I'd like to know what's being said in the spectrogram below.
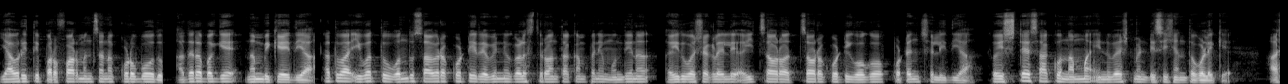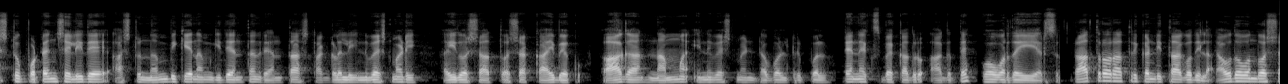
ಯಾವ ರೀತಿ ಪರ್ಫಾರ್ಮೆನ್ಸ್ ಅನ್ನ ಕೊಡಬಹುದು ಅದರ ಬಗ್ಗೆ ನಂಬಿಕೆ ಇದೆಯಾ? ಅಥವಾ ಇವತ್ತು ಒಂದು ಸಾವಿರ ಕೋಟಿ ರೆವಿನ್ಯೂ ಗಳಿಸ್ತಿರುವಂತಹ ಕಂಪನಿ ಮುಂದಿನ ಐದು ವರ್ಷಗಳಲ್ಲಿ ಐದ್ ಸಾವಿರ, ಹತ್ತು ಸಾವಿರ ಕೋಟಿಗೆ ಹೋಗೋ ಪೊಟೆನ್ಷಿಯಲ್ ಇದೆಯಾ? ಸೊ ಇಷ್ಟೇ ಸಾಕು ನಮ್ಮ ಇನ್ವೆಸ್ಟ್ಮೆಂಟ್ ಡಿಸಿಷನ್ ತಗೊಳ್ಳಿಕ್ಕೆ. ಅಷ್ಟು ಪೊಟೆನ್ಷಿಯಲ್ ಇದೆ, ಅಷ್ಟು ನಂಬಿಕೆ ನಮಗಿದೆ ಅಂತಂದ್ರೆ ಅಂತ ಸ್ಟಾಕ್ಗಳಲ್ಲಿ ಇನ್ವೆಸ್ಟ್ ಮಾಡಿ ಐದು ವರ್ಷ, ಹತ್ತು ವರ್ಷ ಕಾಯಬೇಕು. ಆಗ ನಮ್ಮ investment double triple ten X ಬೇಕಾದರೂ ಆಗುತ್ತೆ ಓವರ್ ದ ಇಯರ್ಸ್ ರಾತ್ರೋರಾತ್ರಿ ಖಂಡಿತ ಆಗೋದಿಲ್ಲ. ಯಾವುದೋ ಒಂದು ವರ್ಷ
